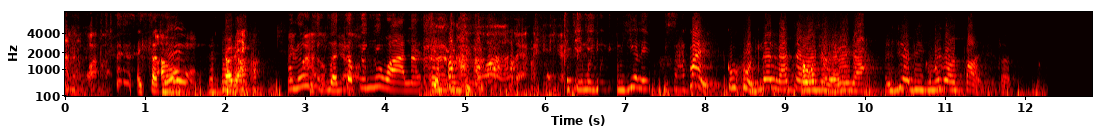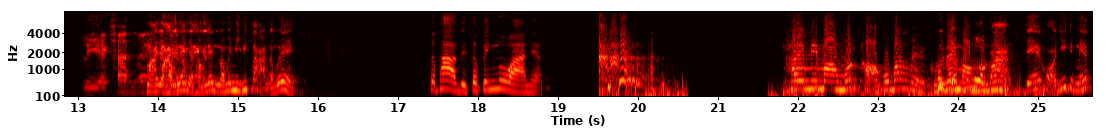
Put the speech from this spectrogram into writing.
อันวะไอ้สัตว์เอ้าเอ้ยเดี๋ยวเดี๋ยวกูรู้สึกเหมือนสฟิงค์เมื่อวานเลยเพราะว่านั่นแหละจริงมึงทำเฮียเลยไอ้สัตว์ไม่กูขุดเล่นแล้วเจอเฉยเลยไงไอ้เหี้ยดีกูไม่โดนต่อยแต่ รีแอคชั่นไหมมาอย่าทำเล่นอย่าทำเล่นเราไม่มีวิสาทนะเว้ยสภาพดิสฟิงค์เมื่อวานเนี่ย ใครมีมองมุดขอกูบ้างเลยกูกูได้เต็มมองหมมุดดมามาเจ๊ขอยี่สิบเมตร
